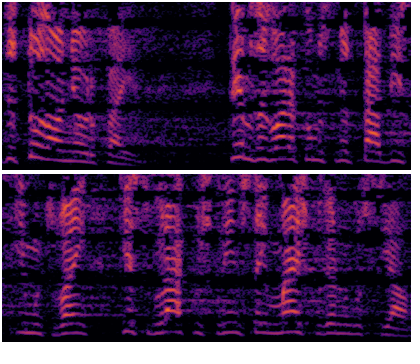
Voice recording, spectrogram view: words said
de toda a União Europeia. Temos agora, como o Sr. Deputado disse, e muito bem, que assegurar que os clientes têm mais poder negocial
